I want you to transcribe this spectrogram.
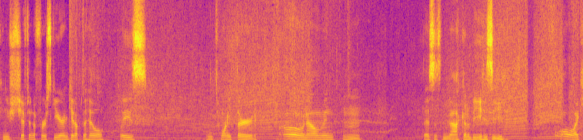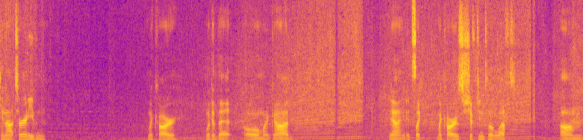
Can you shift into first gear and get up the hill, please? I'm 23rd. Oh, now I'm in... Hmm. This is not gonna be easy. Oh, I cannot turn even. My car. Look at that. Oh my god. Yeah, it's like my car is shifting to the left. Um,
